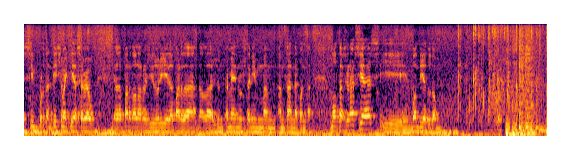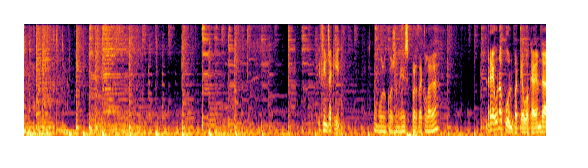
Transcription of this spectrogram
és importantíssima i que ja sabeu que de part de la regidoria i de part de, de l'Ajuntament us tenim amb, amb tant de compte. Moltes gràcies i bon dia a tothom. I fins aquí. Alguna cosa més per declarar? Re, un apunt, perquè ho acabem de,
